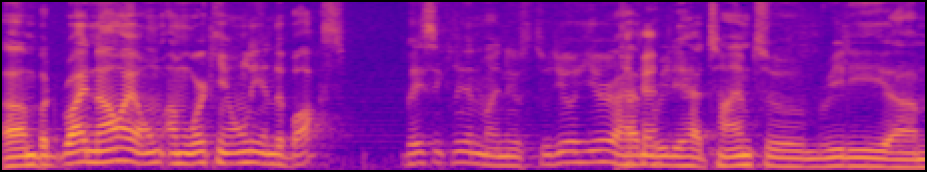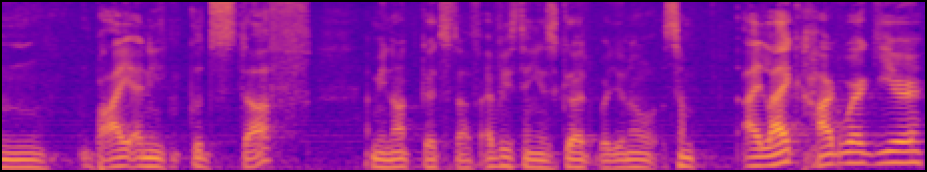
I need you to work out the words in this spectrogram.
Um, but right now, I, am- I'm working only in the box, basically in my new studio here. I haven't really had time to really um, buy any good stuff. I mean, not good stuff. Everything is good, but you know, some. I like hardware gear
